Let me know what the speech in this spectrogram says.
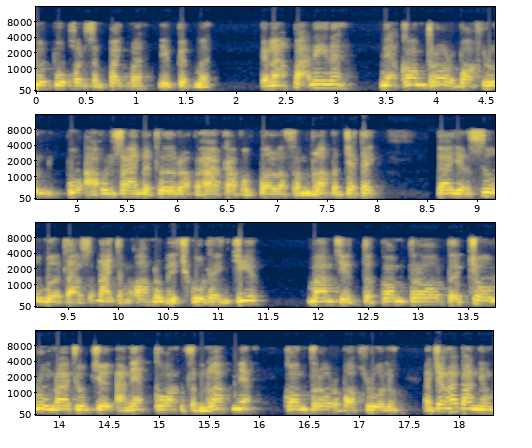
មើលពួកហ៊ុនសំពេចមើលយើងគិតមើលគណៈបកនេះណាអ្នកគ្រប់គ្រងរបស់ខ្លួនពួកអាហ៊ុនសែនទៅធ្វើរដ្ឋប្រហារការ7សម្រាប់បញ្ចេះតិចតែយើងសួរមើលថាស្ដេចទាំងអស់នោះវាឈ្គួលហើយជាបានជាទៅគ្រប់គ្រងទៅចូលរួមដើរជួបជើងអាអ្នកគាត់សម្រាប់អ្នកគ្រប់គ្រងរបស់ខ្លួនអញ្ចឹងហើយបានខ្ញុំ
